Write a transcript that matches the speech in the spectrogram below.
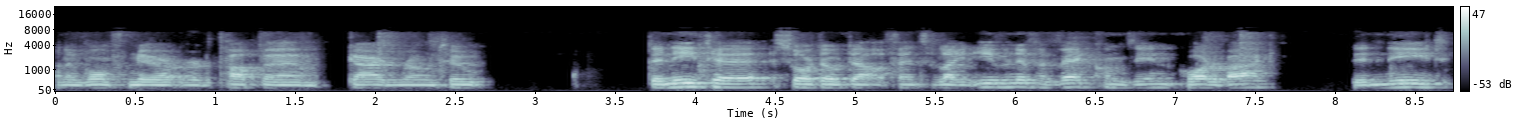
and I'm going from there, or the top um, guard in round two. They need to sort out that offensive line. Even if a vet comes in, quarterback, they need to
